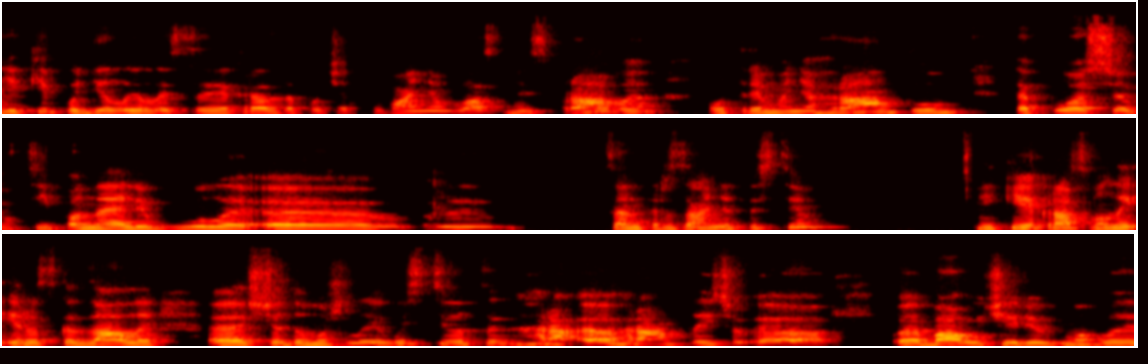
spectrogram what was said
які поділилися якраз започаткуванням власної справи, отримання гранту. Також в цій панелі були центр зайнятості. Які якраз вони і розказали щодо можливості е, грантів, ваучерів могли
